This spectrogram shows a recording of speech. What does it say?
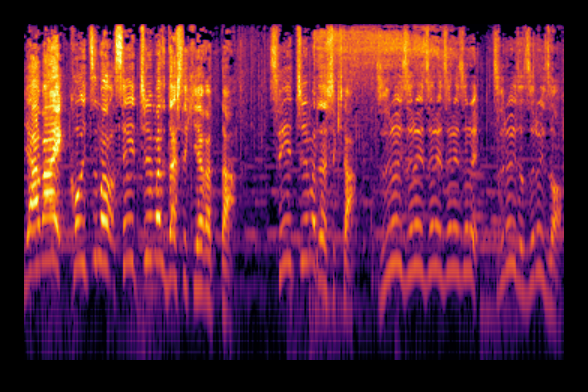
やばいこいつも成虫まで出してきやがった。成虫まで出してきた。ずるいずるいずるいずるいずるい。ずるいぞずるいぞ。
